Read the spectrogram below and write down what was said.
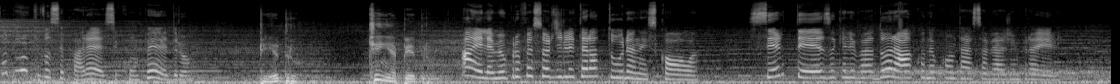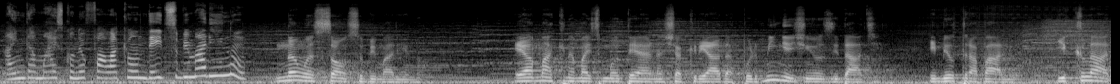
Sabia que você parece com o Pedro? Pedro? Quem é Pedro? Ah, ele é meu professor de literatura na escola. Certeza que ele vai adorar quando eu contar essa viagem pra ele. Ainda mais quando eu falar que eu andei de submarino. Não é só um submarino. É a máquina mais moderna já criada por minha engenhosidade e meu trabalho, e claro,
